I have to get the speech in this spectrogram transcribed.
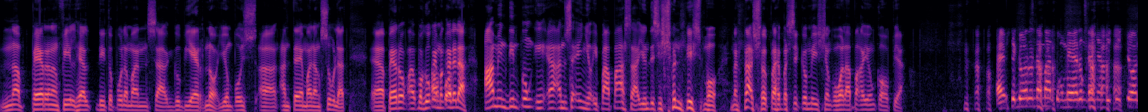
na pera ng PhilHealth dito po naman sa gobyerno. Yung po uh, ang tema ng sulat. Uh, pero uh, wag ho kayong mag-alala, amin din pong uh, ano sa inyo ipapasa yung desisyon mismo ng National Privacy Commission kung wala pa kayong kopya. Ay, siguro naman kung merong ganyan desisyon,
